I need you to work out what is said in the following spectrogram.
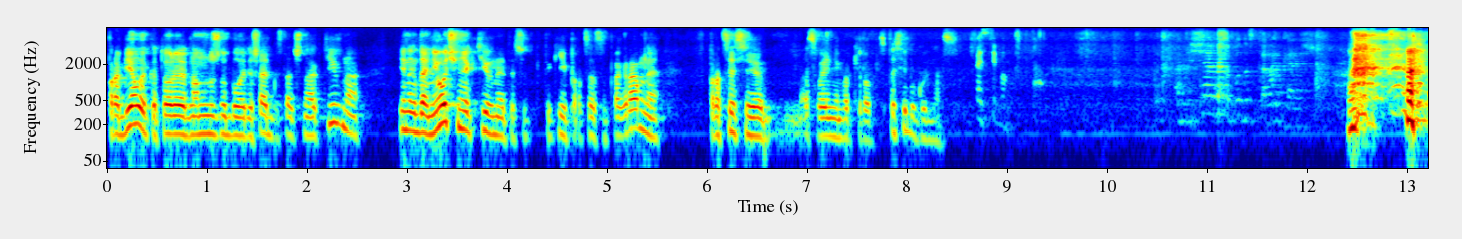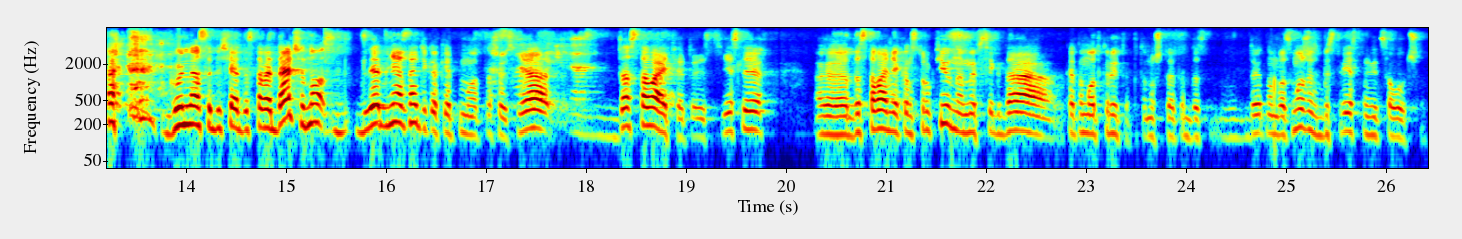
пробелы, которые нам нужно было решать достаточно активно. Иногда не очень активно, это все-таки такие процессы программные в процессе освоения маркировки. Спасибо, Гульнас. Спасибо. Обещаю, что буду доставать дальше. Гульнас обещает доставать дальше, но для меня, знаете, как я к этому отношусь? Я доставайте, то есть если Э, доставание конструктивно, мы всегда к этому открыты, потому что это дает нам возможность быстрее становиться лучше.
